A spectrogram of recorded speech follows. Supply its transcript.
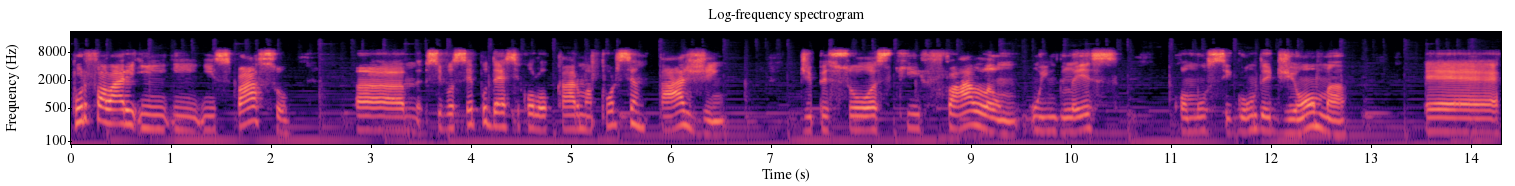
por, falar em, em, em espaço, uh, se você pudesse colocar uma porcentagem de pessoas que falam o inglês como segundo idioma, é,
